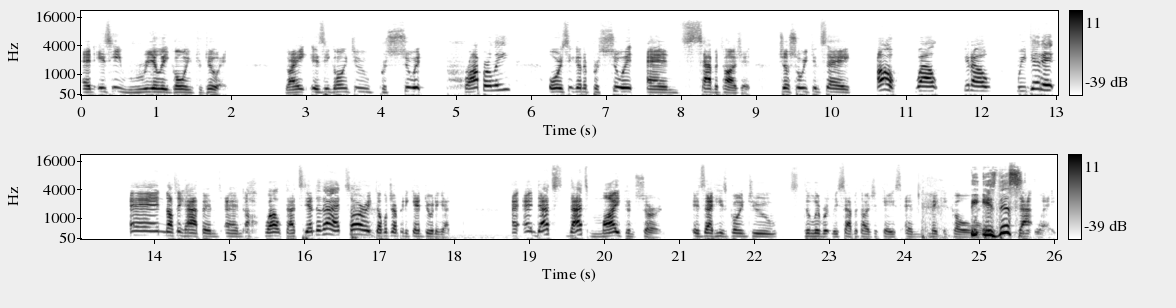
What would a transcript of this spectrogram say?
And is he really going to do it? Right? Is he going to pursue it properly? Or is he going to pursue it and sabotage it? Just so we can say, oh, well, you know, we did it and nothing happened. And, oh, well, that's the end of that. Sorry, Double Jeopardy can't do it again and that's that's my concern is that he's going to deliberately sabotage the case and make it go away. Is this that way?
